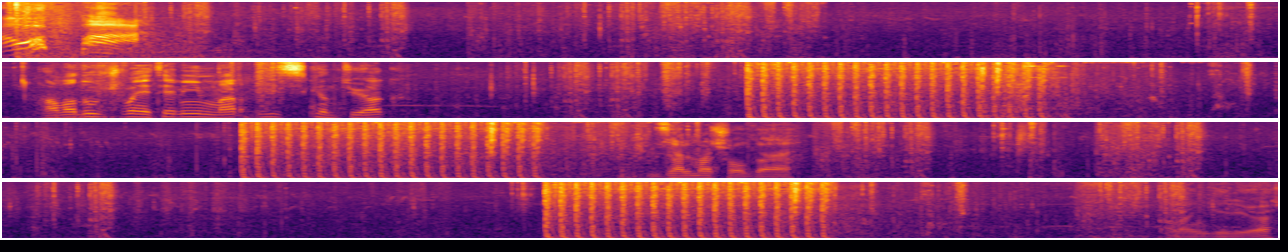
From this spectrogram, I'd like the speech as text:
Hoppa! Havada uçma yeteneğim var. Hiç sıkıntı yok. Güzel maç oldu ha. Alan geliyor.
